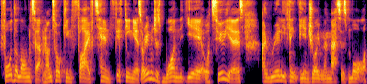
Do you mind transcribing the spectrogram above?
for the long term, and I'm talking 5, 10, 15 years, or even just one year or two years, I really think the enjoyment matters more.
